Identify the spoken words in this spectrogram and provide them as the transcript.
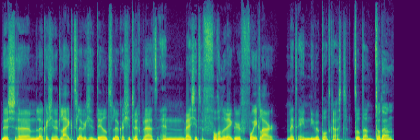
Dus um, leuk als je het liked, leuk als je het deelt, leuk als je terugpraat. En wij zitten volgende week weer voor je klaar met een nieuwe podcast. Tot dan. Tot dan.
